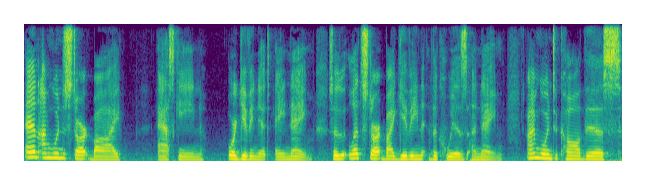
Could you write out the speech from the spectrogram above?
and I'm going to start by asking or giving it a name. So let's start by giving the quiz a name. I'm going to call this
